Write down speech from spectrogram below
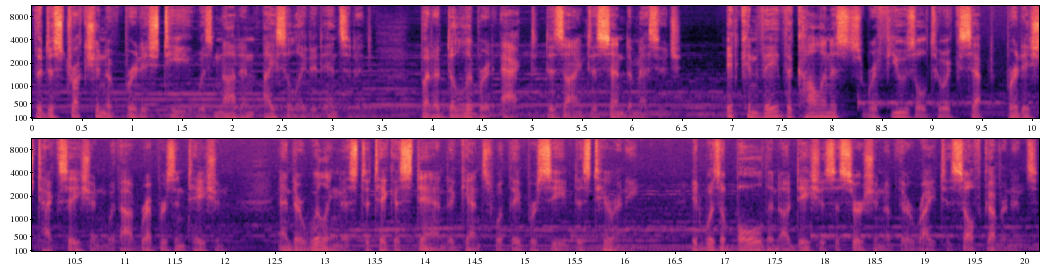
The destruction of British tea was not an isolated incident, but a deliberate act designed to send a message. It conveyed the colonists' refusal to accept British taxation without representation and their willingness to take a stand against what they perceived as tyranny. It was a bold and audacious assertion of their right to self-governance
